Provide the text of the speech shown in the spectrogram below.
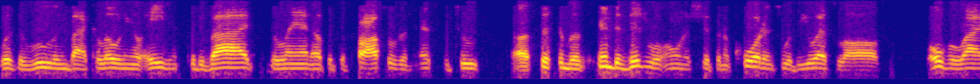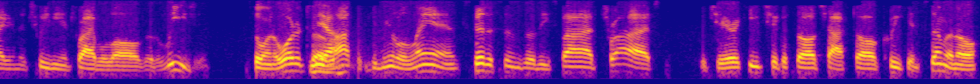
was the ruling by colonial agents to divide the land up into parcels and institute a system of individual ownership in accordance with U.S. laws overriding the treaty and tribal laws of the region. So in order to yeah. allot the communal land, citizens of these five tribes, the Cherokee, Chickasaw, Choctaw, Creek, and Seminole,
